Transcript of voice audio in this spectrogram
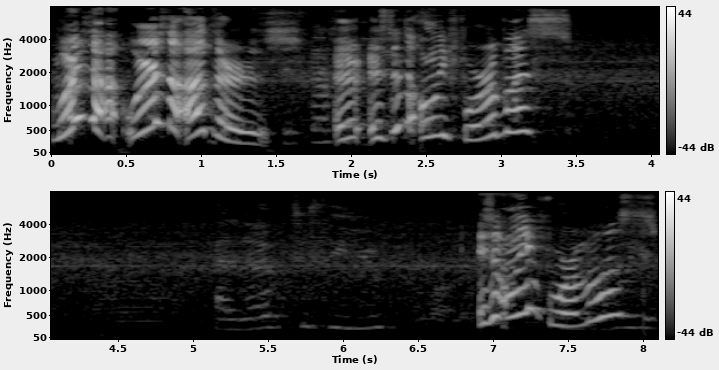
Where's the Where's the others? Is, is it only four of us? I love to see you. Is it only four of us?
